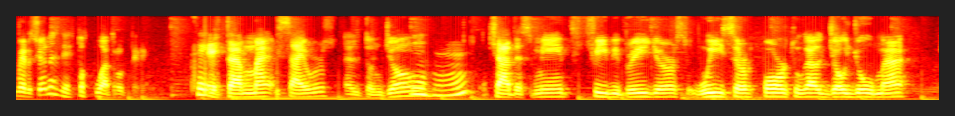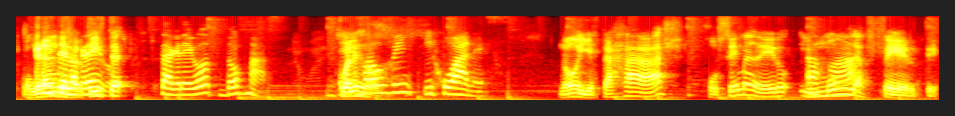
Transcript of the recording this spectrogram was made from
versiones de estos cuatro temas. Sí. Está Miley Cyrus, Elton John, uh -huh. Chad Smith, Phoebe Bridgers, Weezer, Portugal, Jojo Ma, grandes te artistas. Agrego, te agrego dos más. ¿Cuáles Balvin y Juanes. No, y está Hash, José Madero y Ajá. Mon Laferte,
